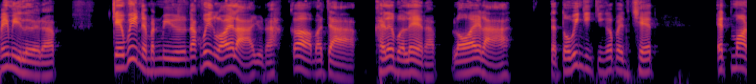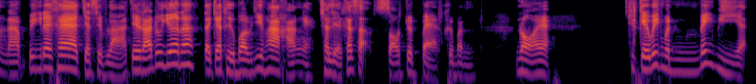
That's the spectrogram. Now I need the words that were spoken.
ไม่มีเลยนะครับ เกวิ่งเนี่ยมันมีนักวิ่ง100หลาอยู่นะ ก็มาจาก Kyler Murray นะครับ100หลา แต่ตัววิ่งจริง ๆ ก็เป็น Chase เอ็ดมอนด์นะครับ วิ่งได้แค่ 70 หลา70หลาดูเยอะนะ แต่แกถือบอลไป25 ครั้งไง เฉลี่ยแค่ 2.8 คือมันน้อยอะ คือแกวิ่งมันไม่มีอะ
